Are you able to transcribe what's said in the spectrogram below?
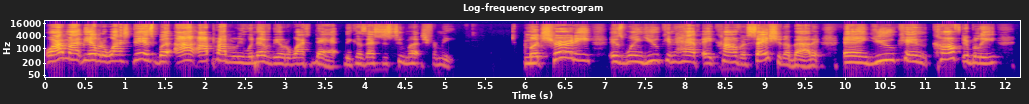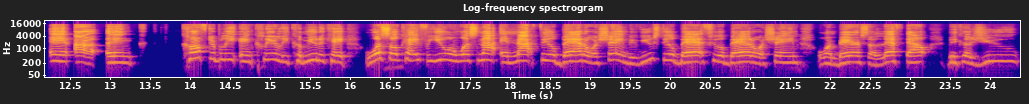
Or I might be able to watch this, but I, I probably would never be able to watch that because that's just too much for me. Maturity is when you can have a conversation about it and you can comfortably and uh and comfortably and clearly communicate what's okay for you and what's not and not feel bad or ashamed. If you still bad feel bad or ashamed or embarrassed or left out because you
